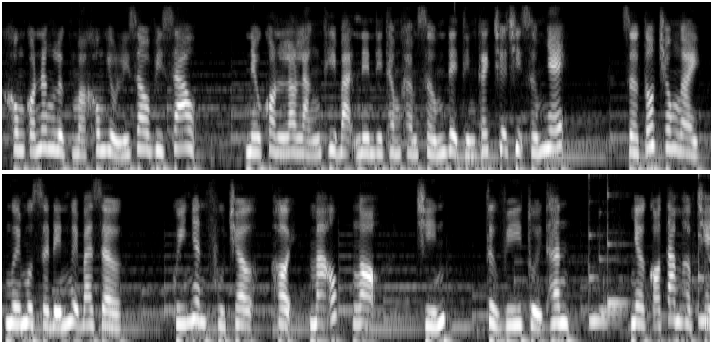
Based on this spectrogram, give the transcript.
không có năng lực mà không hiểu lý do vì sao. Nếu còn lo lắng thì bạn nên đi thăm khám sớm để tìm cách chữa trị sớm nhé. Giờ tốt trong ngày, 11 giờ đến 13 giờ. Quý nhân phù trợ, hợi, mão, ngọ. 9. Tử vi tuổi thân Nhờ có tam hợp che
